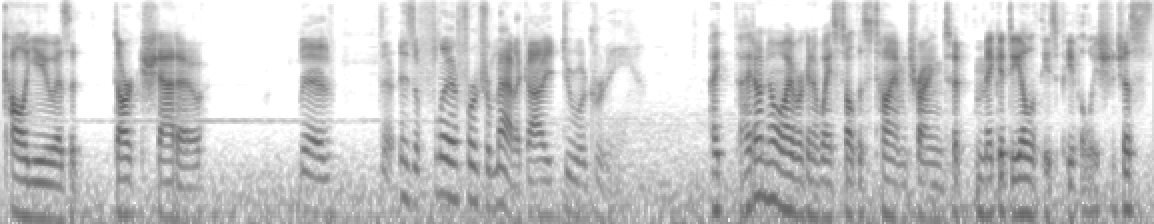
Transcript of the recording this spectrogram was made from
call you as a dark shadow. Uh, there is a flair for dramatic, I do agree. I, I don't know why we're going to waste all this time trying to make a deal with these people. We should just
